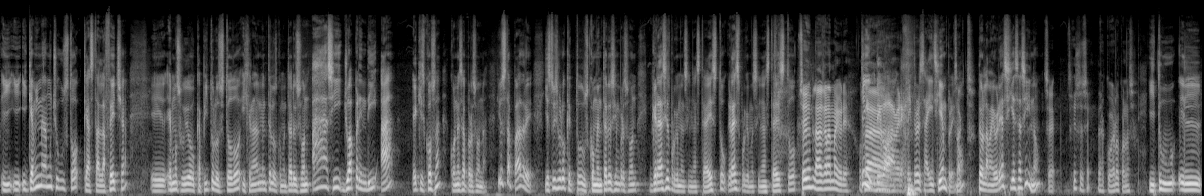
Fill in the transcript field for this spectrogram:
Y, y- y que a mí me da mucho gusto que hasta la fecha eh, hemos subido capítulos y todo y generalmente los comentarios son, ah, sí, yo aprendí a... X cosa con esa persona. Y eso está padre. Y estoy seguro que tus comentarios siempre son gracias porque me enseñaste a esto, gracias porque me enseñaste a esto. Sí, la gran mayoría. O Sí, sea, digo, a ver, haters ahí siempre, ¿no? Exacto. Pero la mayoría sí es así, ¿no? Sí. Sí, sí, sí, de acuerdo con eso. Y tú, el,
